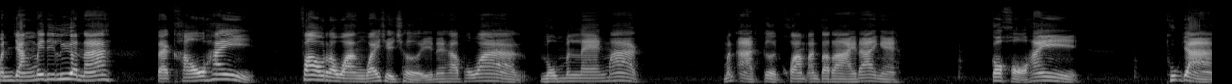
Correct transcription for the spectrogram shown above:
มันยังไม่ได้เลื่อนนะ แต่เขาให้เฝ้าระวังไว้เฉยๆนะครับ เพราะว่าลมมันแรงมาก มันอาจเกิดความอันตรายได้ไง ก็ขอให้ทุกอย่าง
